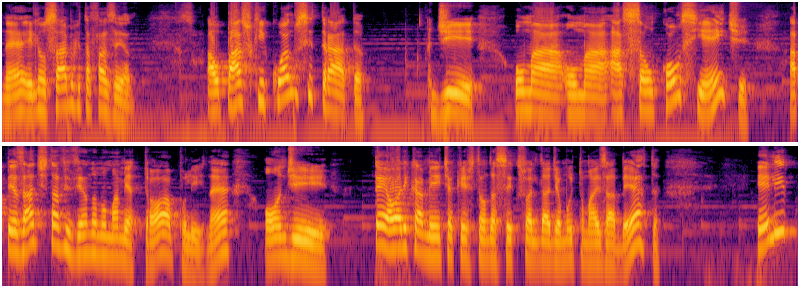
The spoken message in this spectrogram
né? Ele não sabe o que está fazendo. Ao passo que quando se trata de uma, uma ação consciente, apesar de estar vivendo numa metrópole, né, onde teoricamente a questão da sexualidade é muito mais aberta, ele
